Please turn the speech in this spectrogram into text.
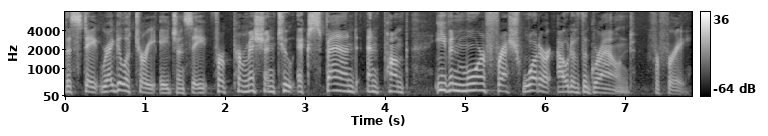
the state regulatory agency for permission to expand and pump even more fresh water out of the ground for free.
